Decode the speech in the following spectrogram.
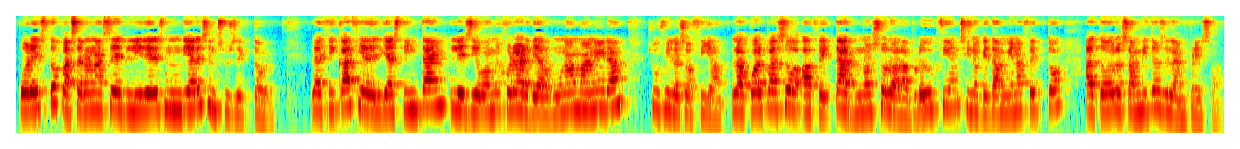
por esto pasaron a ser líderes mundiales en su sector. La eficacia del Just in Time les llevó a mejorar de alguna manera su filosofía, la cual pasó a afectar no solo a la producción, sino que también afectó a todos los ámbitos de la empresa.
